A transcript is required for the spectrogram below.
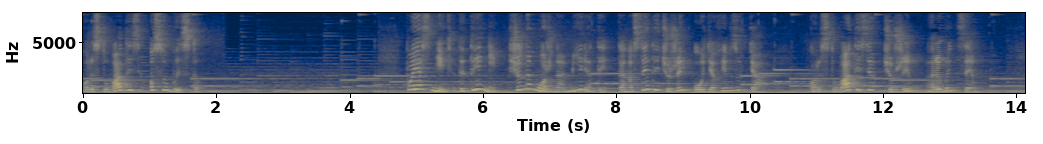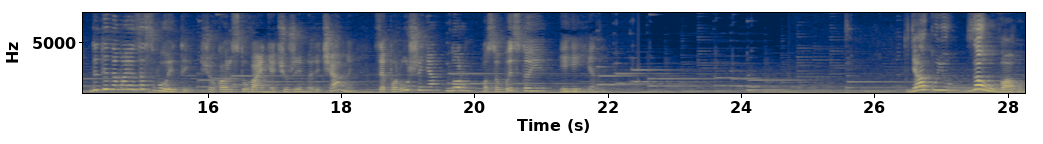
користуватись особисто. Поясніть дитині, що не можна міряти та носити чужий одяг і взуття, користуватися чужим гребенцем. Дитина має засвоїти, що користування чужими речами це порушення норм особистої гігієни. Дякую за увагу!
